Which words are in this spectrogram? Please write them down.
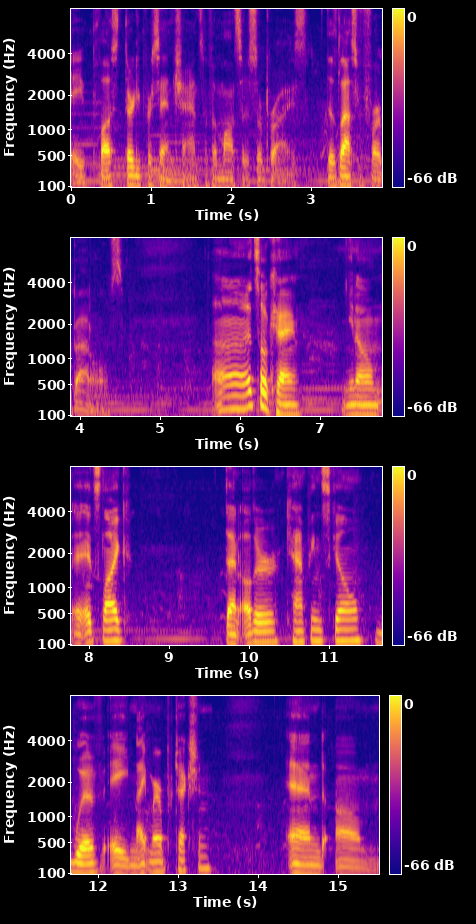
a plus 30% chance of a monster surprise. This lasts for 4 battles. Uh, it's okay. You know, it's like that other camping skill with a nightmare protection. And um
